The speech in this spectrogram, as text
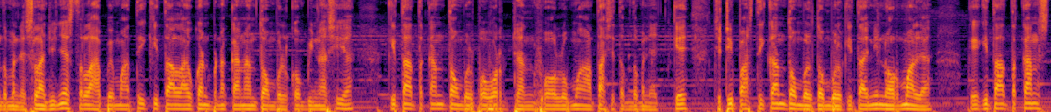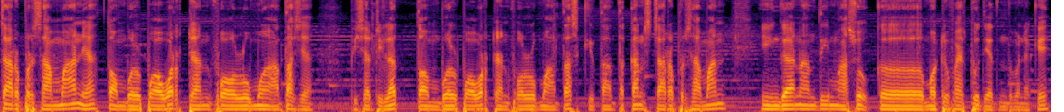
ya. Selanjutnya setelah HP mati kita lakukan penekanan tombol kombinasi ya. Kita tekan tombol power dan volume atas ya teman-teman ya. Oke jadi pastikan tombol-tombol kita ini normal ya. Oke kita tekan secara bersamaan ya tombol power dan volume atas ya. Bisa dilihat tombol power dan volume atas kita tekan secara bersamaan hingga nanti masuk ke mode fastboot ya teman-teman oke?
